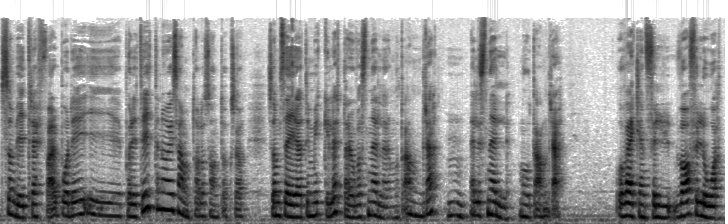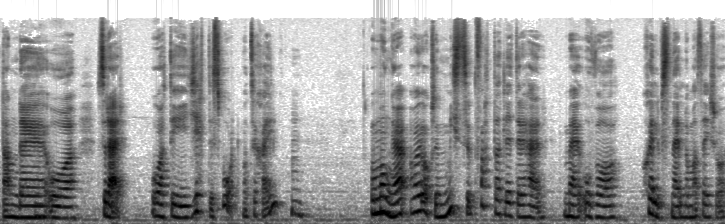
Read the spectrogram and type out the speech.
som vi träffar, både i, på retriten och i samtal och sånt också, som säger att det är mycket lättare att vara snällare mot andra. Mm. Eller snäll mot andra. Och verkligen för, vara förlåtande Mm. och sådär. Och att det är jättesvårt mot sig själv. Mm. Och många har ju också missuppfattat lite det här med att vara självsnäll, om man säger så.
